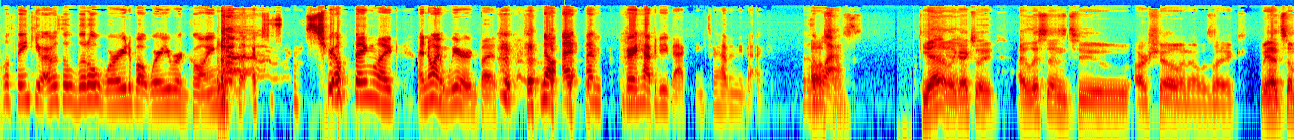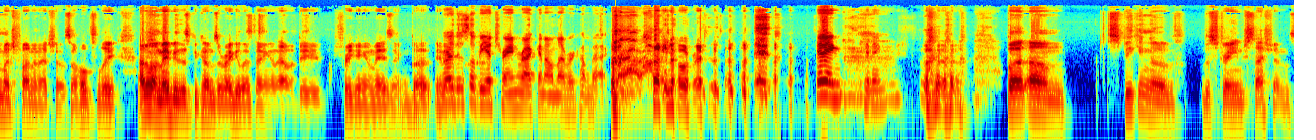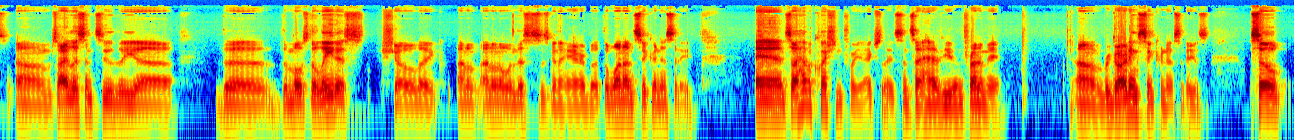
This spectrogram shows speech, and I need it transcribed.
Well, thank you. I was a little worried about where you were going with the extraterrestrial thing. Like, I know I'm weird, but no, I, I'm very happy to be back. Thanks for having me back. It was a blast. Yeah, like actually, I listened to our show and I was like, we had so much fun on that show. So hopefully, I don't know, maybe this becomes a regular thing and that would be freaking amazing. But you know, Or this will be a train wreck and I'll never come back. I know, right? kidding, kidding. but um, speaking of the strange sessions, um, so I listened to the uh, the the most the latest show. Like I don't I don't know when this is going to air, but the one on synchronicity. And so I have a question for you, actually, since I have you in front of me um, regarding synchronicities. So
